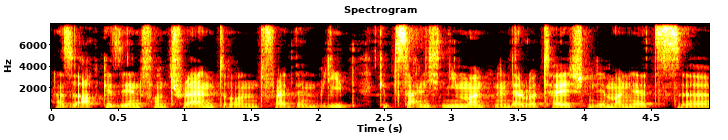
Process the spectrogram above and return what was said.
Also abgesehen von Trent und Fred Van gibt es eigentlich niemanden in der Rotation, den man jetzt äh,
